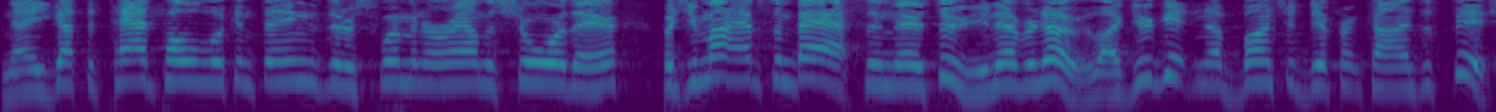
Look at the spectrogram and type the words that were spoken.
Now you got the tadpole looking things that are swimming around the shore there, but you might have some bass in there too. You never know. Like you're getting a bunch of different kinds of fish.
